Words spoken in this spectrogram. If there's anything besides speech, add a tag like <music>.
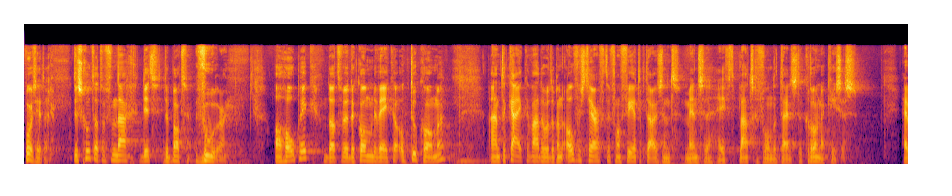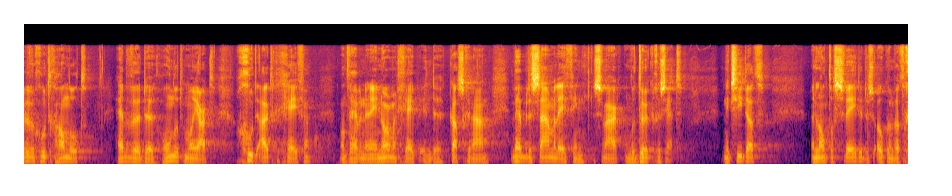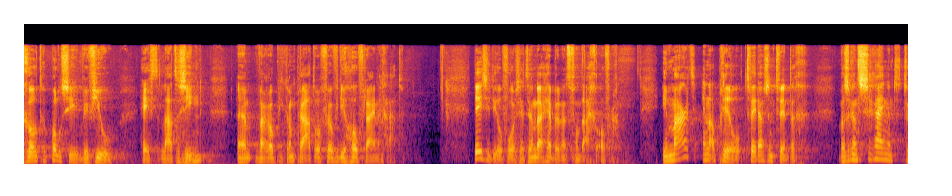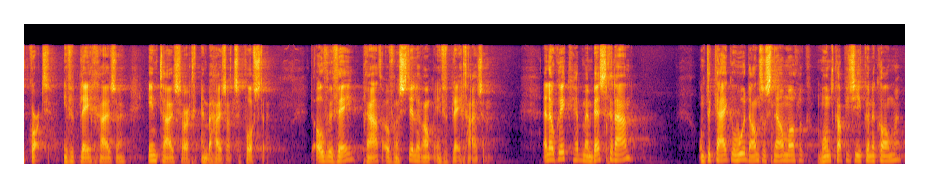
Voorzitter, het is goed dat we vandaag dit debat voeren. Al hoop ik dat we de komende weken ook toekomen aan te kijken waardoor er een oversterfte van 40.000 mensen heeft plaatsgevonden tijdens de coronacrisis. Hebben we goed gehandeld? Hebben we de 100 miljard goed uitgegeven? Want we hebben een enorme greep in de kas gedaan. We hebben de samenleving zwaar onder druk gezet. En ik zie dat een land als Zweden dus ook een wat grotere policy review heeft laten zien, um, waarop je kan praten of over die hoofdlijnen gaat. Deze deal, voorzitter, en daar hebben we het vandaag over. In maart en april 2020 was er een schrijnend tekort in verpleeghuizen, in thuiszorg en bij huisartsenposten. De OVV praat over een stille ramp in verpleeghuizen. En ook ik heb mijn best gedaan om te kijken hoe er dan zo snel mogelijk mondkapjes hier kunnen komen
